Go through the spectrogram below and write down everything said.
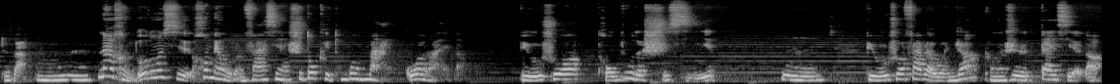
对吧？嗯。那很多东西后面我们发现是都可以通过买过来的，比如说头部的实习，嗯。比如说发表文章可能是代写的，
